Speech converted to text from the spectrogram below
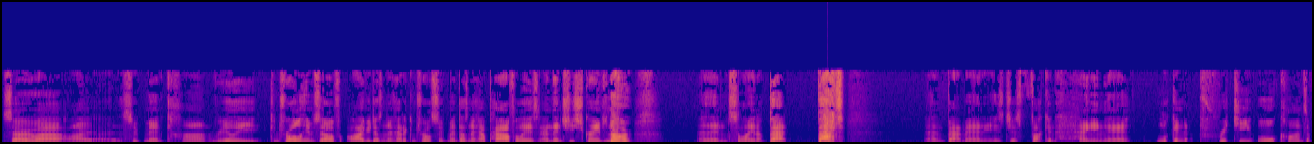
So uh, I, Superman can't really control himself. Ivy doesn't know how to control Superman, doesn't know how powerful he is, and then she screams, "No!" And then Selina, "Bat, bat!" And Batman is just fucking hanging there, looking pretty all kinds of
